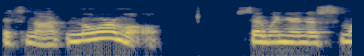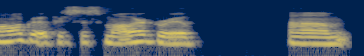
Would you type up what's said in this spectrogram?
it's not normal. So when you're in a small group, it's a smaller group. Um,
